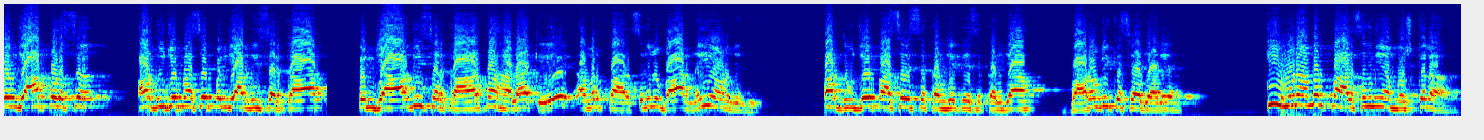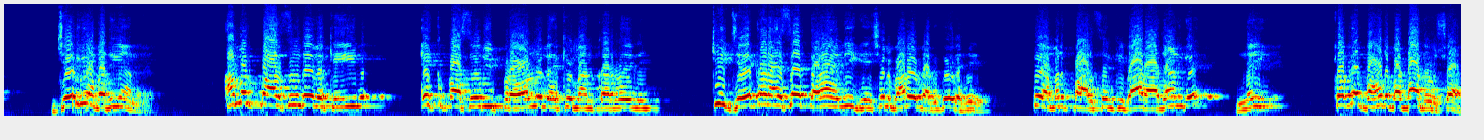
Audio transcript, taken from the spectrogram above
ਪੰਜਾਬ ਪੁਲਿਸ ਔਰ ਦੂਜੇ ਪਾਸੇ ਪੰਜਾਬ ਦੀ ਸਰਕਾਰ, ਪੰਜਾਬ ਦੀ ਸਰਕਾਰ ਤਾਂ ਹਾਲਾਂਕਿ ਅਮਰਪਾਲ ਸਿੰਘ ਨੂੰ ਬਾਹਰ ਨਹੀਂ ਆਉਣ ਦਿੰਦੀ, ਪਰ ਦੂਜੇ ਪਾਸੇ ਸਕੰਜੇ ਤੇ ਸਕੰਜਾ ਬਾਹਰੋਂ ਵੀ ਕੱਸਿਆ ਜਾ ਰਿਹਾ ਕਿ ਹੁਣ ਅਮਰਪਾਲ ਸਿੰਘ ਦੀਆਂ ਮੁਸ਼ਕਲਾਂ ਜਿਹੜੀਆਂ ਵਧੀਆਂ ਨੇ ਅਮਰਪਾਲ ਸਿੰਘ ਦੇ ਵਕੀਲ ਇੱਕ ਪਾਸੇ ਉਹਦੀ ਪ੍ਰੋਲ ਨੂੰ ਲੈ ਕੇ ਮੰਗ ਕਰ ਰਹੇ ਨੇ ਕਿ ਜੇਕਰ ਐਸੇ ਤਰ੍ਹਾਂ ਐਲੀਗੇਸ਼ਨ ਬਾਹਰੋਂ ਲੱਗਦੇ ਰਹੇ ਤੇ ਅਮਰਪਾਲ ਸਿੰਘ ਕੀ ਬਾਹਰ ਆ ਜਾਣਗੇ? ਨਹੀਂ, ਕਿਉਂਕਿ ਬਹੁਤ ਵੱਡਾ ਦੋਸ਼ ਹੈ।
